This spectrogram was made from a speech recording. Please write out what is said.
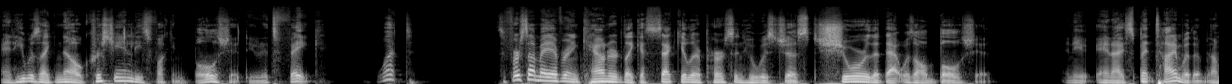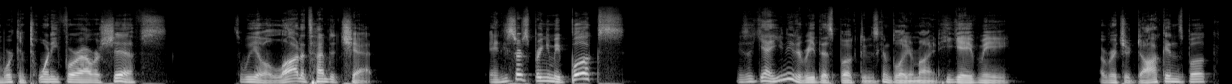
and he was like, no, Christianity's fucking bullshit, dude. It's fake. What? The first time I ever encountered like a secular person who was just sure that that was all bullshit. And he, and I spent time with him. I'm working 24 hour shifts. So we have a lot of time to chat. And he starts bringing me books. He's like, yeah, you need to read this book, dude. It's going to blow your mind. He gave me a Richard Dawkins book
